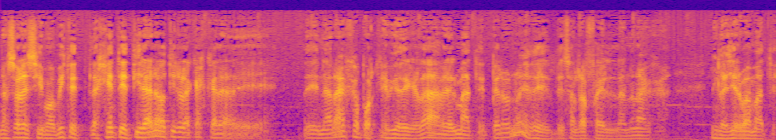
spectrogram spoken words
nosotros decimos, ¿viste? La gente tira, no, tiro la cáscara de, naranja porque es biodegradable el mate, pero no es de, San Rafael la naranja, ni la hierba mate.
